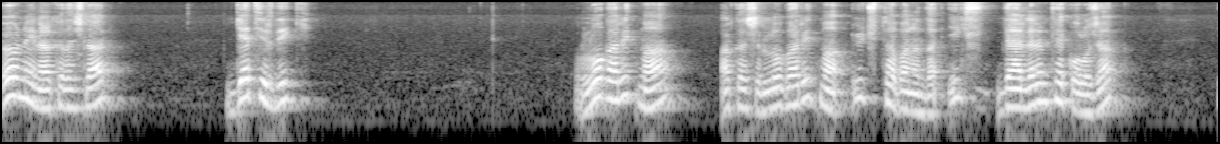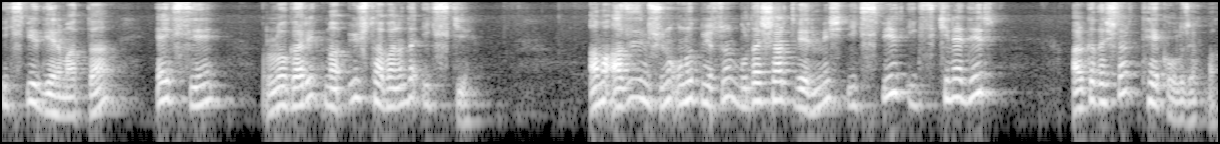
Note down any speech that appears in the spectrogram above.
Örneğin arkadaşlar getirdik. Logaritma arkadaşlar logaritma 3 tabanında x değerlerim tek olacak. x1 diyelim hatta. Eksi logaritma 3 tabanında x2. Ama azizim şunu unutmuyorsun. Burada şart vermiş. x1, x2 nedir? Arkadaşlar tek olacak bak.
